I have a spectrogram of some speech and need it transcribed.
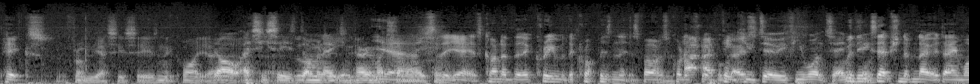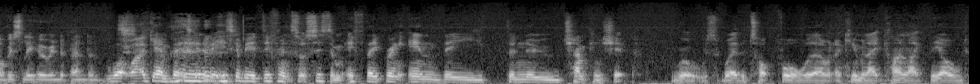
picks from the SEC, isn't it? Quite. Uh, oh, SEC is a lot of dominating it- very much yeah, dominating. so, yeah, it's kind of the cream of the crop, isn't it, as far as college I, I football think goes? you do if you want to. Anything. With the exception of Notre Dame, obviously, who are independent. Well, well, again, but it's going to be it's going to be a different sort of system if they bring in the the new championship rules where the top four will accumulate kind of like the old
